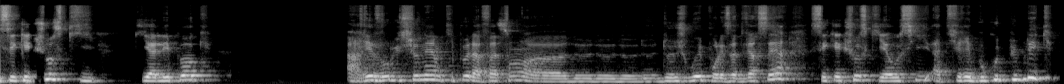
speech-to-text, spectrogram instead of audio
c'est quelque chose qui, qui à l'époque, a révolutionné un petit peu la façon euh, de, jouer pour les adversaires. C'est quelque chose qui a aussi attiré beaucoup de public,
